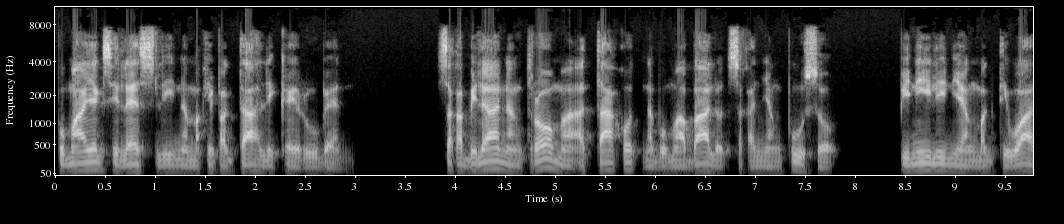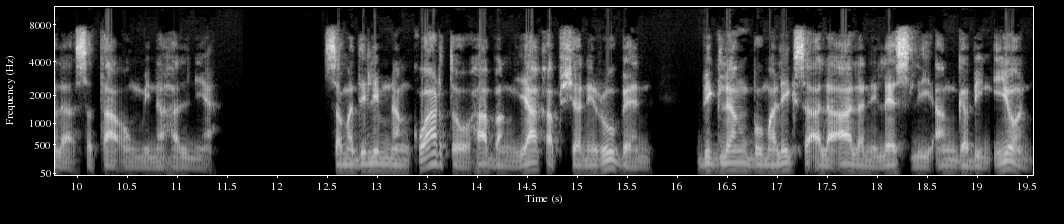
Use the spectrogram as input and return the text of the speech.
pumayag si Leslie na makipagtahlik kay Ruben. Sa kabila ng trauma at takot na bumabalot sa kanyang puso, pinili niyang magtiwala sa taong minahal niya. Sa madilim ng kwarto habang yakap siya ni Ruben, biglang bumalik sa alaala ni Leslie ang gabing iyon,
